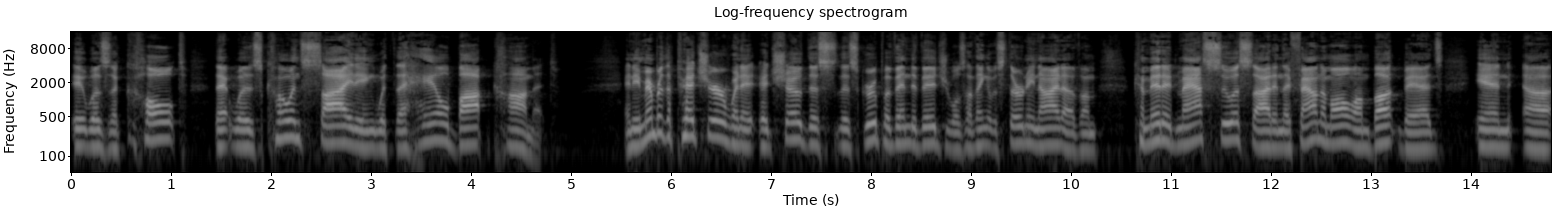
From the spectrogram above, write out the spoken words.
It was a cult that was coinciding with the Hale Bopp comet. And you remember the picture when it, it, showed this, this group of individuals, I think it was 39 of them, committed mass suicide, and they found them all on bunk beds in, uh,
